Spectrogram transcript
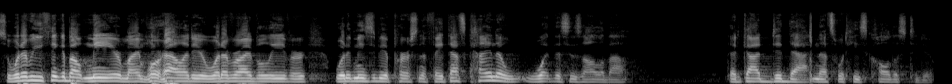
So, whatever you think about me or my morality or whatever I believe or what it means to be a person of faith, that's kind of what this is all about. That God did that, and that's what He's called us to do.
